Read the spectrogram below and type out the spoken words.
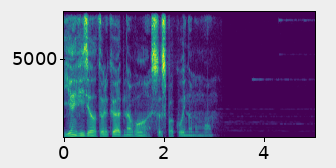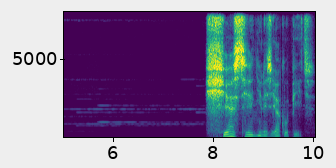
я видел только одного со спокойным умом». Счастье нельзя купить.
